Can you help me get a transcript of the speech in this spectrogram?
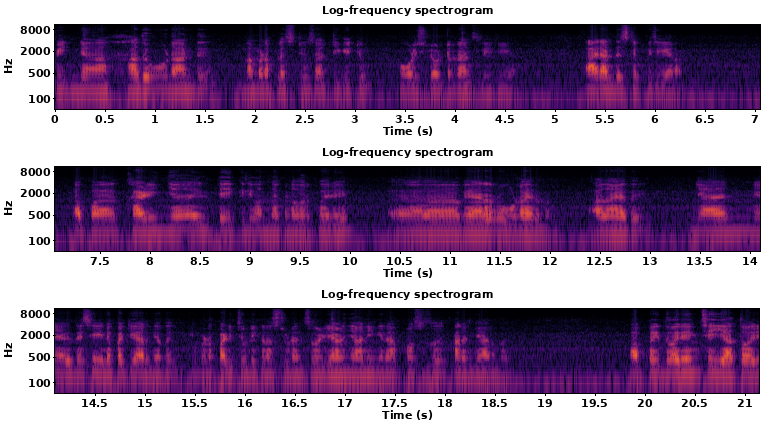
പിന്നെ അതുകൂടാണ്ട് നമ്മുടെ പ്ലസ് ടു സർട്ടിഫിക്കറ്റും പോളിഷിലോട്ട് ട്രാൻസ്ലേറ്റ് ചെയ്യാം. ആ രണ്ട് സ്റ്റെപ്പ് ചെയ്യണം. അപ്പോൾ കഴിഞ്ഞ ഇൻടേക്കിൽ വന്നേക്കണവർക്ക് വരെ വേറെ റൂളായിരുന്നു അതായത് ഞാൻ ഏകദേശം ഇതിനെപ്പറ്റി അറിഞ്ഞത് ഇവിടെ പഠിച്ചുകൊണ്ടിരിക്കുന്ന സ്റ്റുഡൻസ് വഴിയാണ് ഞാൻ ഇങ്ങനെ പ്രോസസ്സ് അറിഞ്ഞായിരുന്നത് അപ്പം ഇതുവരെയും ചെയ്യാത്തവർ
